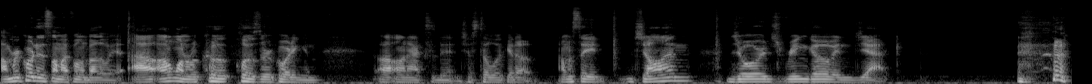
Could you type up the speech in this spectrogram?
I'm recording this on my phone, by the way. I, I don't want to rec- close the recording and uh, on accident just to look it up. I'm gonna say John, George, Ringo, and Jack. I'm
